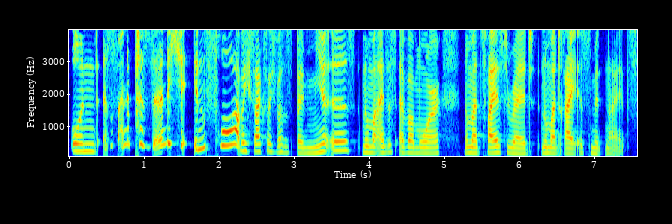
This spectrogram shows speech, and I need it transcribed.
Und es ist eine persönliche Info, aber ich sag's euch, was es bei mir ist. Nummer eins ist Evermore, Nummer zwei ist Red, Nummer drei ist Midnights.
